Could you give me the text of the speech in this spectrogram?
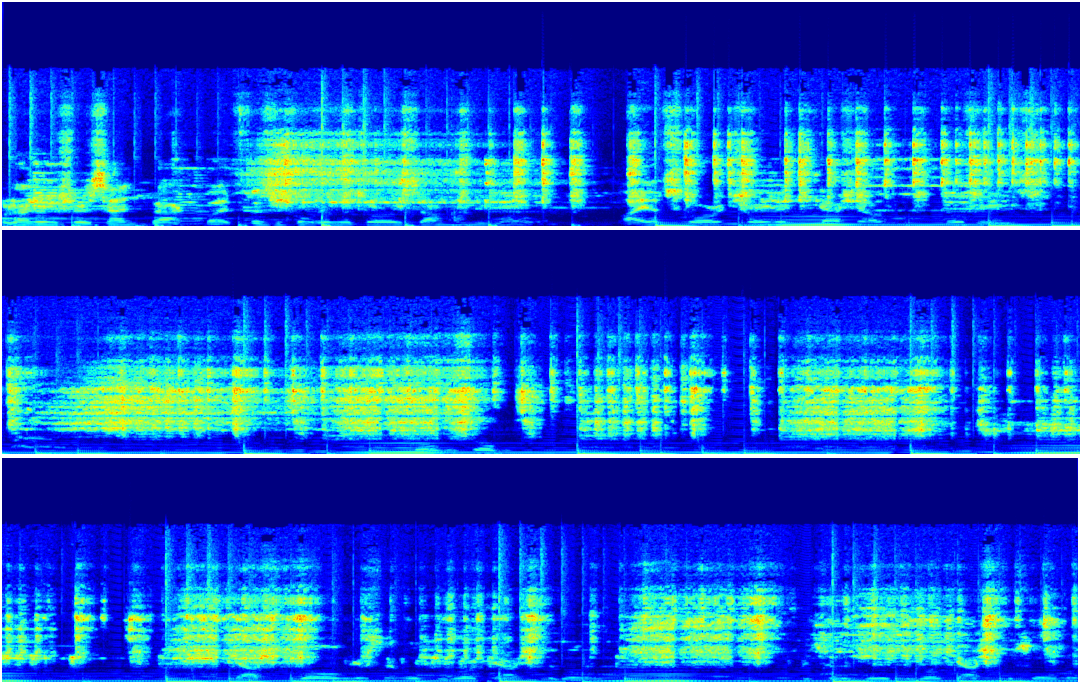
100% backed by physical inventory sound money wallet. Buy it, store it, trade it, cash out, no fees. Gold and silver. Cash to gold, instantly convert cash to gold. Instantly convert cash to silver.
